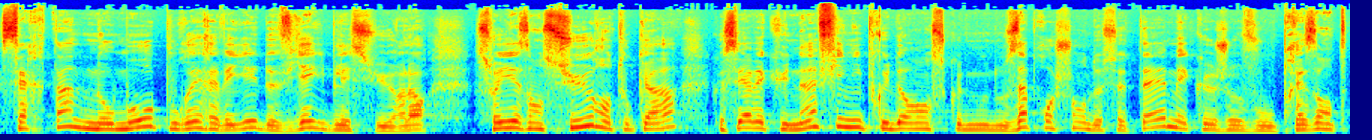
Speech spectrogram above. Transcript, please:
certains de nos mots pourraient réveiller de vieilles blessures. Alors soyez-en sûrs, en tout cas, que c'est avec une infinie prudence que nous nous approchons de ce thème et que je vous présente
